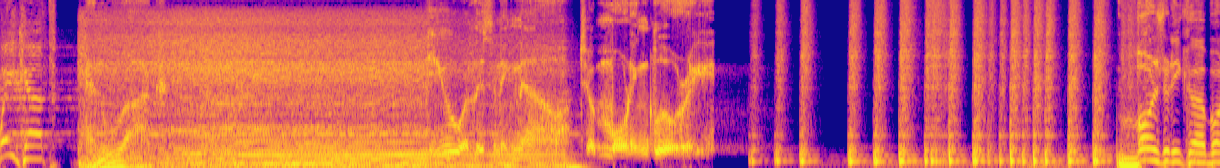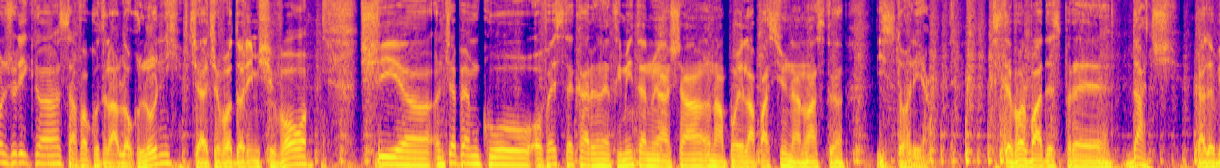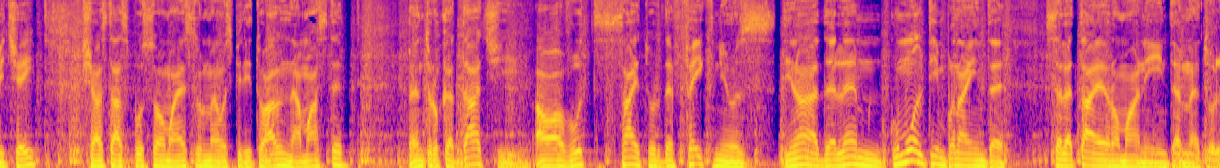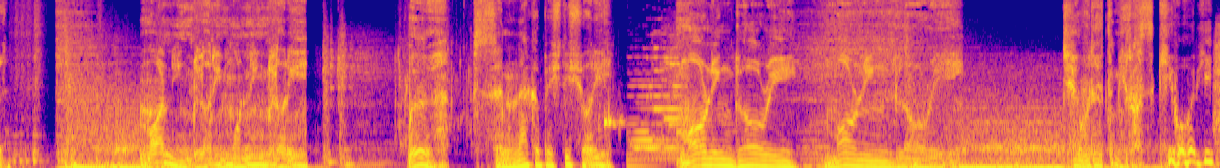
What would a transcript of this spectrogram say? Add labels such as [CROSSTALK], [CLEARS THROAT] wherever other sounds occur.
Wake up and rock. You are listening now to Morning Glory. Bonjurică, bonjurică, s-a făcut la loc luni, ceea ce vă dorim și vouă Și uh, începem cu o veste care ne trimite, nu-i așa, înapoi la pasiunea noastră, istoria Este vorba despre daci, ca de obicei Și asta a spus-o maestrul meu spiritual, Neamaste pentru că dacii au avut site-uri de fake news din alea de lemn cu mult timp înainte să le taie romanii internetul. Morning Glory, Morning Glory. Bă, se neacă peștișorii. Morning Glory, Morning Glory. Ce urât miros chiorii.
